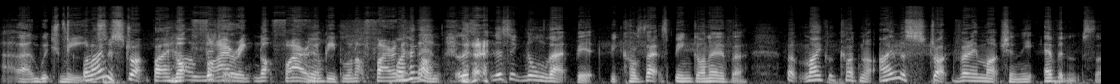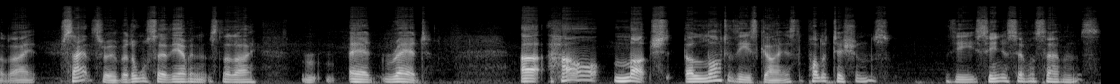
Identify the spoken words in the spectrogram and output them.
uh, which means Well, I was struck by how not little- firing, not firing Yeah. at people, or not firing Well, at hang them. on. Let's, let's ignore that bit because that's been gone over. But Michael Codner, I was struck very much in the evidence that I sat through, but also the evidence that I ed- read. Uh, how much a lot of these guys, the politicians, the senior civil servants,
